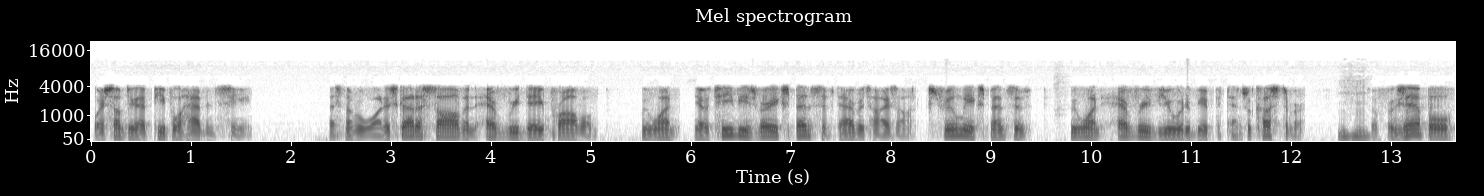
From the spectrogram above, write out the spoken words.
or something that people haven't seen. That's number one. It's got to solve an everyday problem. We want, you know, TV is very expensive to advertise on, extremely expensive we want every viewer to be a potential customer. Mm-hmm. So, for example,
